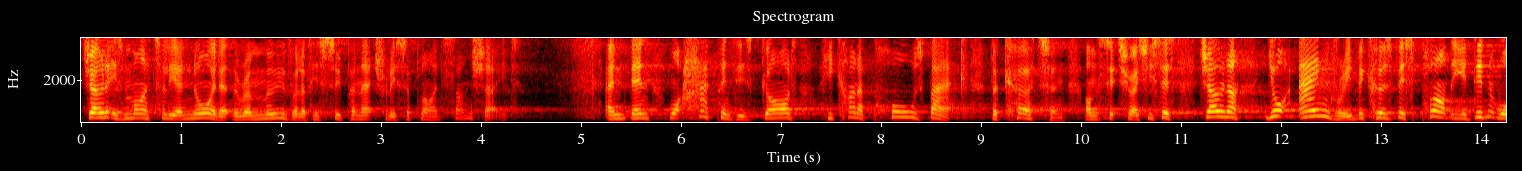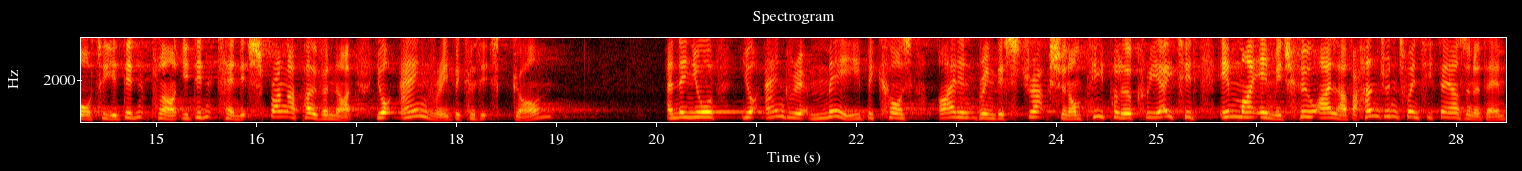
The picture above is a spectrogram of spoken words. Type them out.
Jonah is mightily annoyed at the removal of his supernaturally supplied sunshade. And then what happens is God, he kind of pulls back the curtain on the situation. He says, Jonah, you're angry because this plant that you didn't water, you didn't plant, you didn't tend, it sprung up overnight. You're angry because it's gone. And then you're, you're angry at me because I didn't bring destruction on people who are created in my image, who I love, 120,000 of them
